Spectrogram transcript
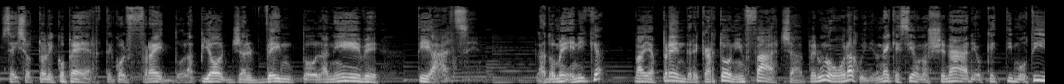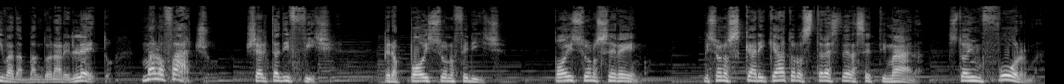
sei sotto le coperte, col freddo, la pioggia, il vento, la neve, ti alzi. La domenica vai a prendere cartoni in faccia per un'ora, quindi non è che sia uno scenario che ti motiva ad abbandonare il letto, ma lo faccio Scelta difficile, però poi sono felice, poi sono sereno, mi sono scaricato lo stress della settimana, sto in forma,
